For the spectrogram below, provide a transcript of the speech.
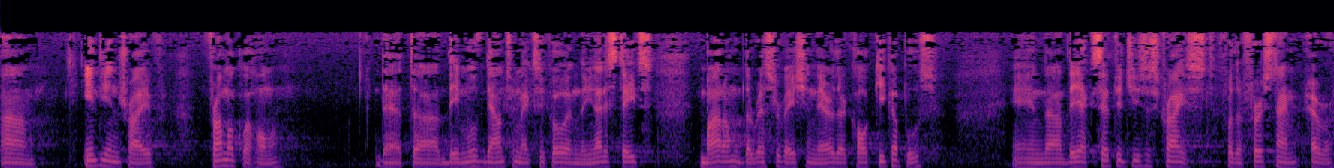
um, Indian tribe from Oklahoma, that uh, they moved down to Mexico and the United States bottom, the reservation there. They're called Kickapoos. And uh, they accepted Jesus Christ for the first time ever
